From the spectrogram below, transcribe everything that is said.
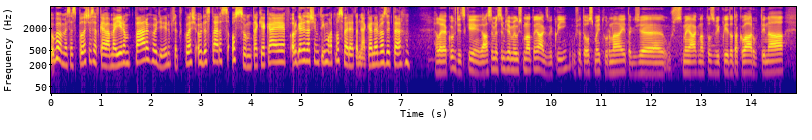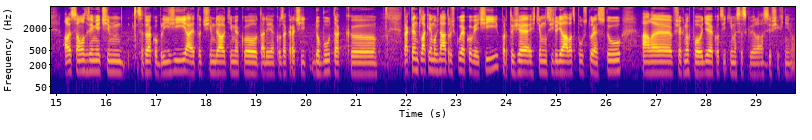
Kubo, my se společně setkáváme jenom pár hodin před Clash of the Stars 8, tak jaká je v organizačním týmu atmosféra? Je tam nějaká nervozita? Hele, jako vždycky, já si myslím, že my už jsme na to nějak zvyklí, už je to osmý turnaj, takže už jsme nějak na to zvyklí, je to taková rutina, ale samozřejmě čím se to jako blíží a je to čím dál tím jako tady jako za kratší dobu, tak, eh, tak ten tlak je možná trošku jako větší, protože ještě musíš dodělávat spoustu restů, ale všechno v pohodě, jako cítíme se skvěle asi všichni, no.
